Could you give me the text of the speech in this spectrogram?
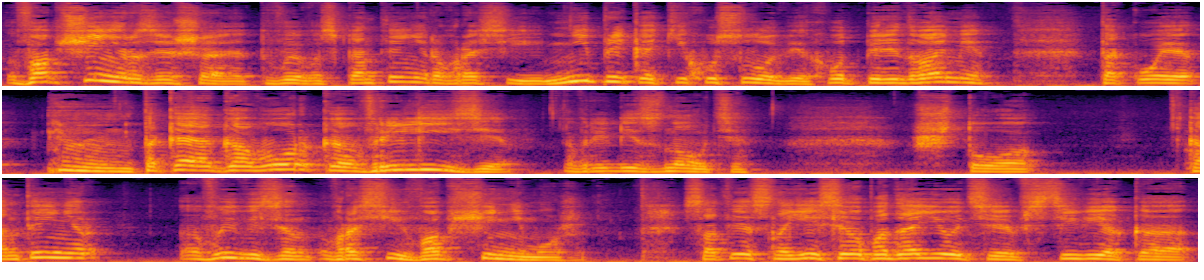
вообще не разрешают вывоз контейнеров в Россию ни при каких условиях. Вот перед вами такое, такая оговорка в релизе, в релиз-ноуте, что контейнер вывезен в Россию вообще не может. Соответственно, если вы подаете в Стивека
